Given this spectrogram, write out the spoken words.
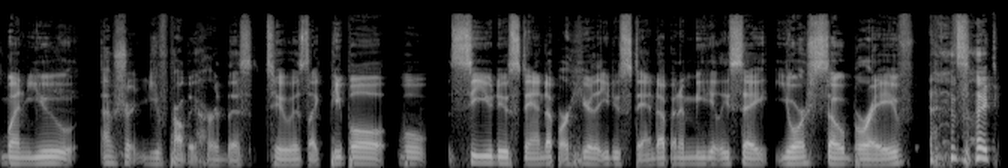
when you I'm sure you've probably heard this too, is like people will see you do stand up or hear that you do stand up and immediately say, You're so brave. it's like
